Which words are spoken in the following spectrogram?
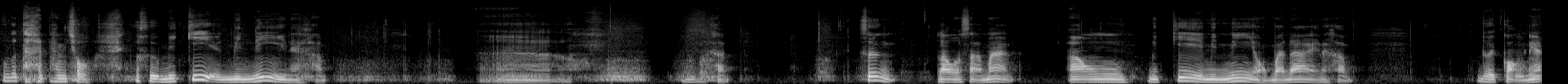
ตุ๊กตาตั้งโชว์ก็คือมิกกี้มินนี่นะครับอ่าครับ ซึ่งเราสามารถ เอามิกกี้มินนี่ออกมาได้นะครับ โดยกล่องเนี้ย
